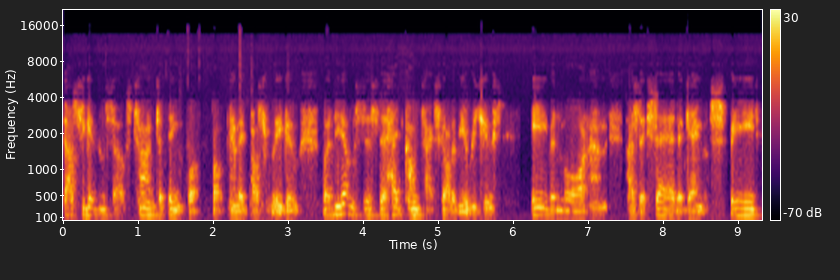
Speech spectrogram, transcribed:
that's to give themselves time to think what, what can they possibly do. But the youngsters, the head contact's got to be reduced even more. And as they said, again, speed,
